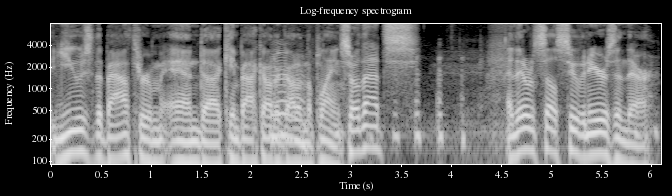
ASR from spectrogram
Used the bathroom and uh, came back out and got on the plane. So that's. And they don't sell souvenirs in there,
